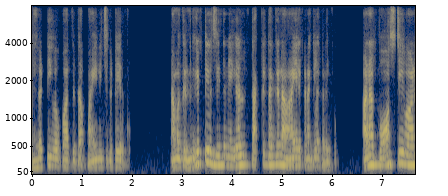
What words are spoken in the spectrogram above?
நெகட்டிவை பார்த்து தான் பயணிச்சுக்கிட்டே இருக்கும். நமக்கு நெகட்டிவ் சிந்தனைகள் டக்கு டக்குன்னு ஆயிரக்கணக்கில் கிடைக்கும். ஆனா பாசிட்டிவான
